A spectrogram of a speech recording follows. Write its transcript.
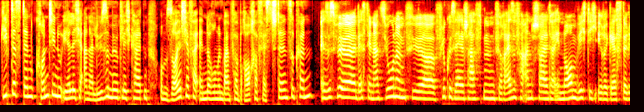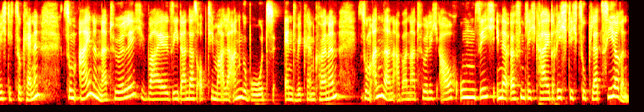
Gibt es denn kontinuierliche Analysemöglichkeiten, um solche Veränderungen beim Verbraucher feststellen zu können? Es ist für Destinationen, für Fluggesellschaften, Gesellschaften, für Reiseveranstalter enorm wichtig, ihre Gäste richtig zu kennen. Zum einen natürlich, weil sie dann das optimale Angebot entwickeln können. Zum anderen aber natürlich auch, um sich in der Öffentlichkeit richtig zu platzieren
